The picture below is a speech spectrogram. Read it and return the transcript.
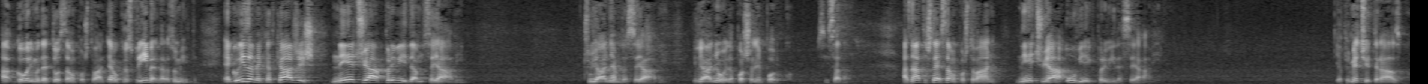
a govorimo da je to samo poštovanje. Evo, kroz primjer, da razumijete. Egoizam je kad kažeš, neću ja prvi da mu se javim. Ču ja njem da se javim. Ili ja njoj da pošaljem poruku. Si sada. A znate šta je samo poštovanje? Neću ja uvijek prvi da se javim. Ja primjećujete razliku.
